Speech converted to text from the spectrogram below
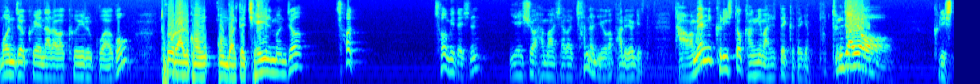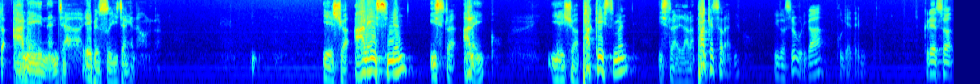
먼저 그의 나라와 그 일을 구하고 토라를 공부할 때 제일 먼저 첫 처음이 되시는 예수와 하마시아를 찾는 이유가 바로 여기 있다. 다음엔 그리스도 강림하실 때 그들에게 붙은 자요. 그리스도 안에 있는 자. 에베소 2장에 나오는 거. 예수와 안에 있으면 이스라엘 안에 있고 예수와 밖에 있으면 이스라엘 나라 밖에 사람이고 이것을 우리가 보게 됩니다. 그래서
